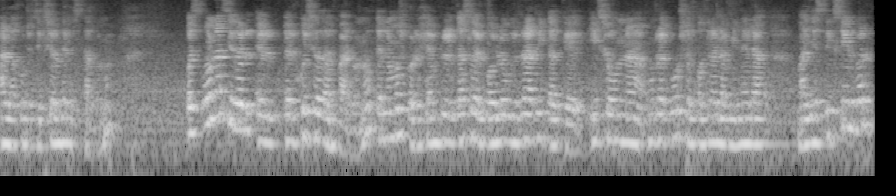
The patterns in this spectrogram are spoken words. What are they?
a la jurisdicción del Estado. ¿no? Pues uno ha sido el, el, juicio de amparo. ¿no? Tenemos, por ejemplo, el caso del pueblo Wirrárica que hizo una, un recurso en contra de la minera Majestic Silver.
